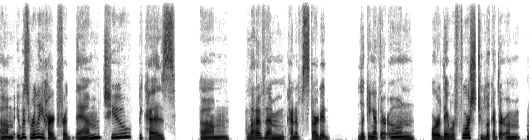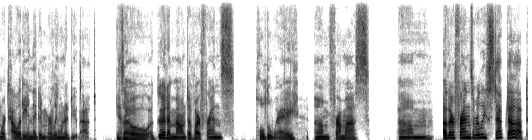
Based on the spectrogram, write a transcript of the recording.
um, it was really hard for them too because, um, a lot of them kind of started looking at their own or they were forced to look at their own mortality, and they didn't really wanna do that. Yeah. So, a good amount of our friends pulled away, um, from us. Um, other friends really stepped up,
